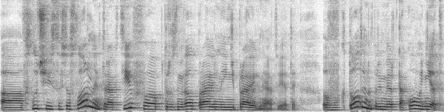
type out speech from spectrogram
А в случае со все сложно интерактив э, подразумевал правильные и неправильные ответы. В кто-то, например, такого нет.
